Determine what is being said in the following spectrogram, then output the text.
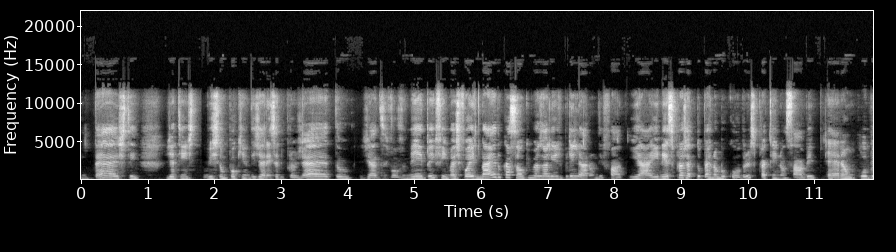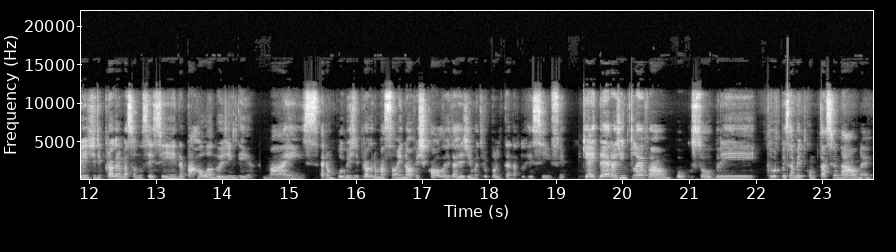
em teste, já tinha visto um pouquinho de gerência de projeto, já desenvolvimento, enfim, mas foi na educação que meus olhinhos brilharam de fato. E aí, nesse projeto do Pernambuco Coders, para quem não sabe, eram clubes de programação, não sei se ainda está rolando hoje em dia, mas eram clubes de programação em nove escolas da região metropolitana do Recife que a ideia era a gente levar um pouco sobre, sobre o pensamento computacional, né?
